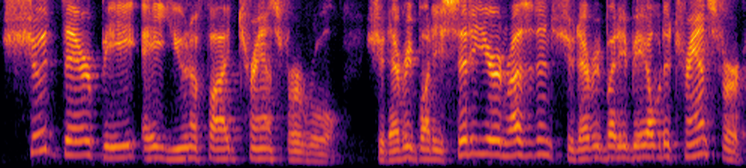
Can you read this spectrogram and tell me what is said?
Should there be a unified transfer rule? Should everybody sit a year in residence? Should everybody be able to transfer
